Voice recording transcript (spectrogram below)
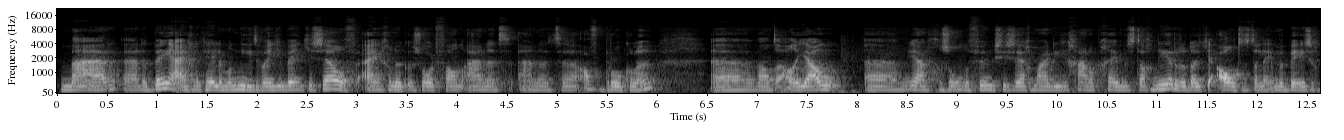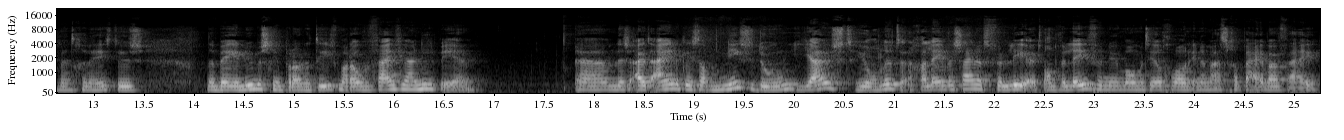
Maar uh, dat ben je eigenlijk helemaal niet. Want je bent jezelf eigenlijk een soort van aan het, aan het uh, afbrokkelen. Uh, want al jouw ja, gezonde functies, zeg maar, die gaan op een gegeven moment stagneren. Doordat je altijd alleen maar bezig bent geweest. Dus dan ben je nu misschien productief, maar over vijf jaar niet meer. Um, dus uiteindelijk is dat niets doen juist heel nuttig. Alleen we zijn het verleerd. Want we leven nu momenteel gewoon in een maatschappij waarbij,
